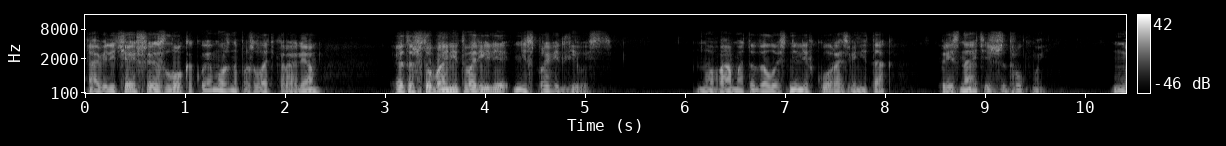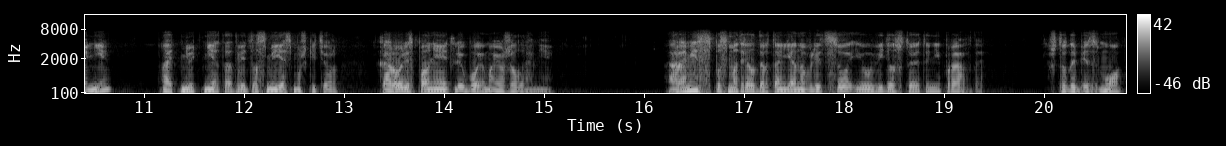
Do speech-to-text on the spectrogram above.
а величайшее зло, какое можно пожелать королям, Это чтобы они творили несправедливость. Но вам это далось нелегко, разве не так? Признайтесь же, друг мой. Мне? Отнюдь нет, ответил смеясь мушкетер. Король исполняет любое мое желание. Арамис посмотрел Д'Артаньяну в лицо и увидел, что это неправда. Что до Безмо,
